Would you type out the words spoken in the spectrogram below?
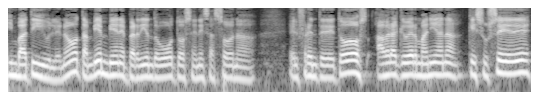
imbatible, ¿no? También viene perdiendo votos en esa zona el Frente de Todos. Habrá que ver mañana qué sucede,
